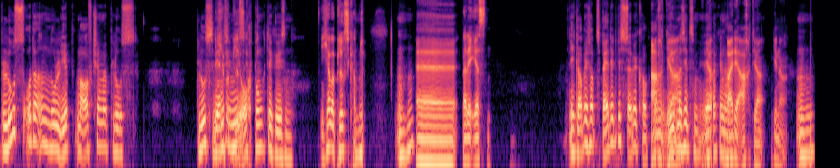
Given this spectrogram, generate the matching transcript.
Plus oder ein Null? Ich hab mir aufgeschrieben ein Plus. Plus wären für mich Plus acht gehabt. Punkte gewesen. Ich habe ein Plus gehabt Mhm. äh, bei der ersten. Ich glaube, ich habt beide dasselbe gehabt. Acht, ja. Jetzt, ja, ja, genau. beide acht, ja, genau. Mhm.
